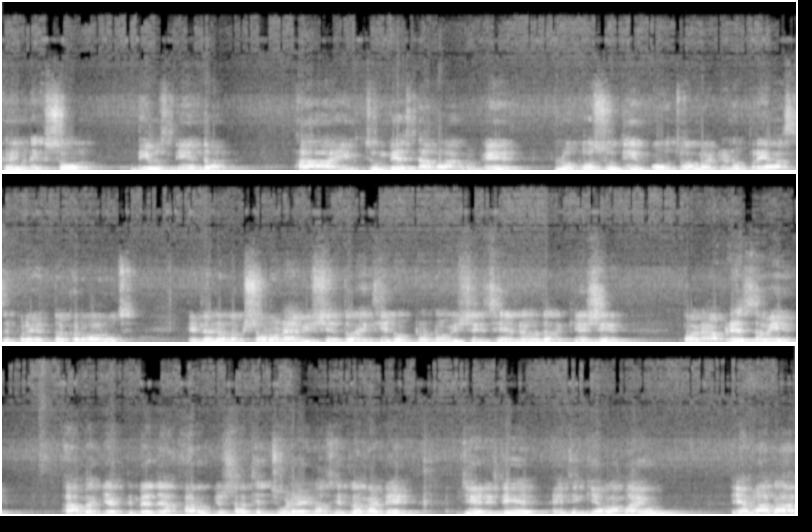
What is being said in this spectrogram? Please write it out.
કહ્યું ને સો દિવસની અંદર આ એક ઝુંબેશના ભાગરૂપે લોકો સુધી પહોંચવા માટેનો પ્રયાસ ને પ્રયત્ન કરવાનો છે. એટલે એના લક્ષણોના વિશે તો અહીંથી ડૉક્ટરનો વિષય છે એટલે વધારે કહેશે. પણ આપણે સૌએ આમાં ક્યાંક તમે આરોગ્ય સાથે જોડાયેલા છે એટલા માટે જે રીતે અહીંથી કહેવામાં આવ્યું તેમ આના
